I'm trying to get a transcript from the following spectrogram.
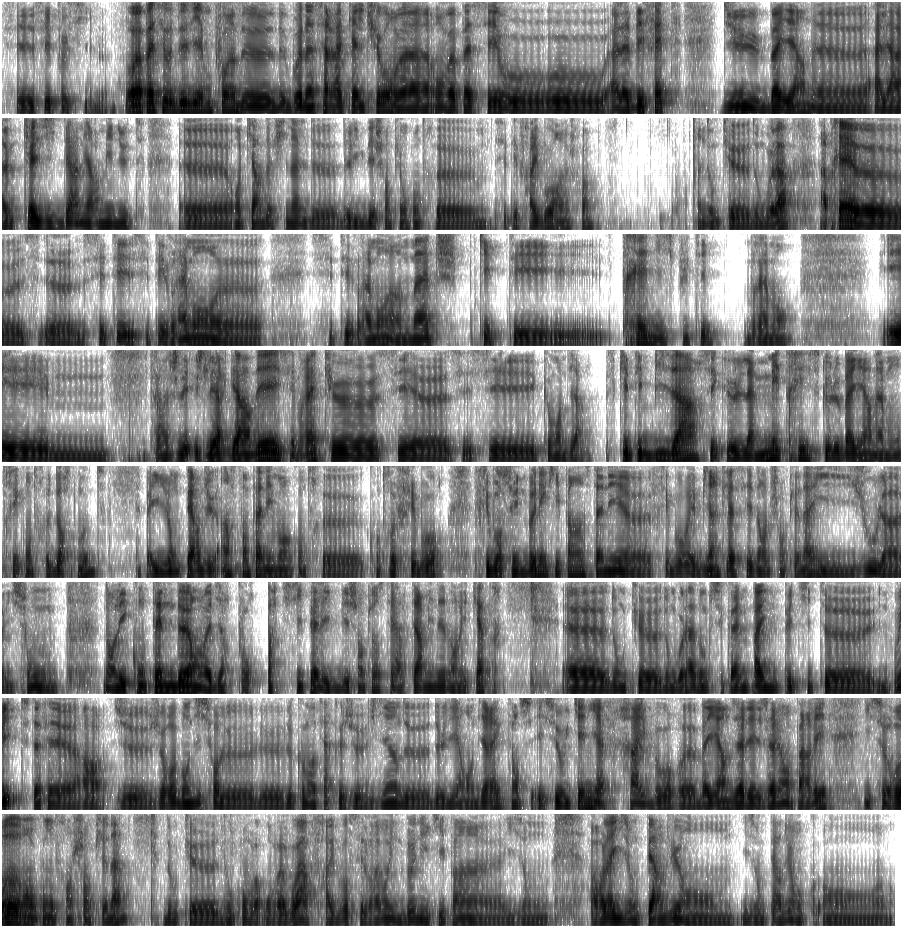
C'est possible. On va passer au deuxième point de, de Buonasera Calcio. On va, on va passer à la défaite du Bayern euh, à la quasi dernière minute euh, en quart de finale de, Ligue des Champions contre. Euh, c'était Freiburg, hein, je crois. Donc, donc voilà. Après, c'était c'était vraiment vraiment un match qui était très disputé, vraiment. Et hum, enfin, je l'ai regardé et c'est vrai que c'est, comment dire? Ce qui était bizarre, c'est que la maîtrise que le Bayern a montré contre Dortmund, bah, ils l'ont perdu instantanément contre, contre Fribourg. Fribourg, c'est une bonne équipe hein, cette année. Euh, Fribourg est bien classé dans le championnat. Ils jouent là, ils sont dans les contenders, on va dire, pour participer à la Ligue des Champions, c'est-à-dire terminer dans les 4 donc, euh, donc voilà, donc c'est quand même pas une petite. Euh, oui, tout à fait. Alors, je, je rebondis sur le, le, commentaire que je viens de, de lire en direct. Et ce week-end, il y a Freiburg-Bayern, j'allais, j'allais en parler. Ils se re-rencontrent en championnat. Donc, donc on, va, on va voir. Freiburg, c'est vraiment une bonne équipe. Hein. Ils ont, alors là, ils ont perdu en, ils ont perdu en, en,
